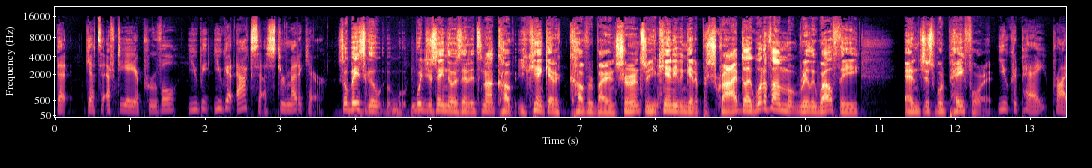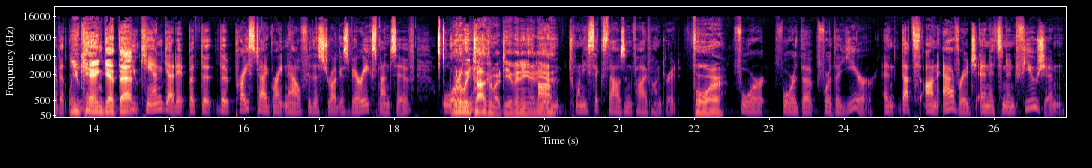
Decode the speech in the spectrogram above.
that gets FDA approval, you be, you get access through Medicare. So basically, what you're saying though is that it's not covered. You can't get it covered by insurance, or you can't even get it prescribed. Like, what if I'm really wealthy and just would pay for it? You could pay privately. You can get that. You can get it, but the, the price tag right now for this drug is very expensive. Or what are we talking about? Do you have any idea? have, Um, Twenty six thousand five hundred. for for for the for the year and that's on average and it's an infusion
